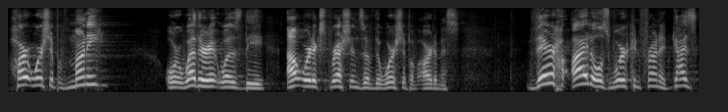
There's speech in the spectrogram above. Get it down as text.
heart worship of money or whether it was the outward expressions of the worship of Artemis. Their idols were confronted. Guys,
